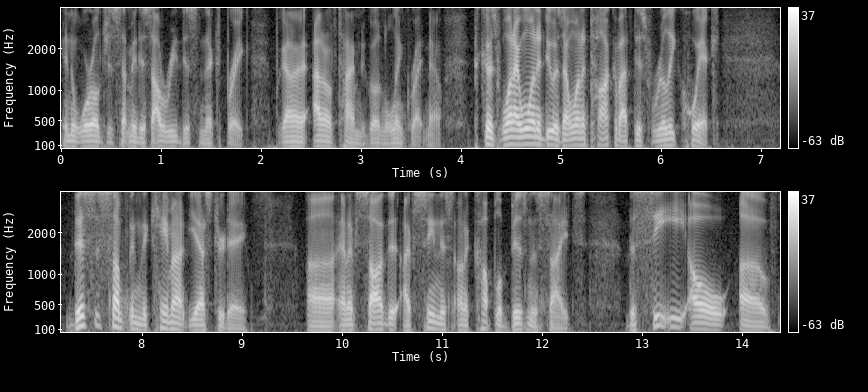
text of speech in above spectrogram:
in the world just sent me this. I'll read this in the next break. Because I, I don't have time to go to the link right now. Because what I want to do is I want to talk about this really quick. This is something that came out yesterday, uh, and I've saw that I've seen this on a couple of business sites. The CEO of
